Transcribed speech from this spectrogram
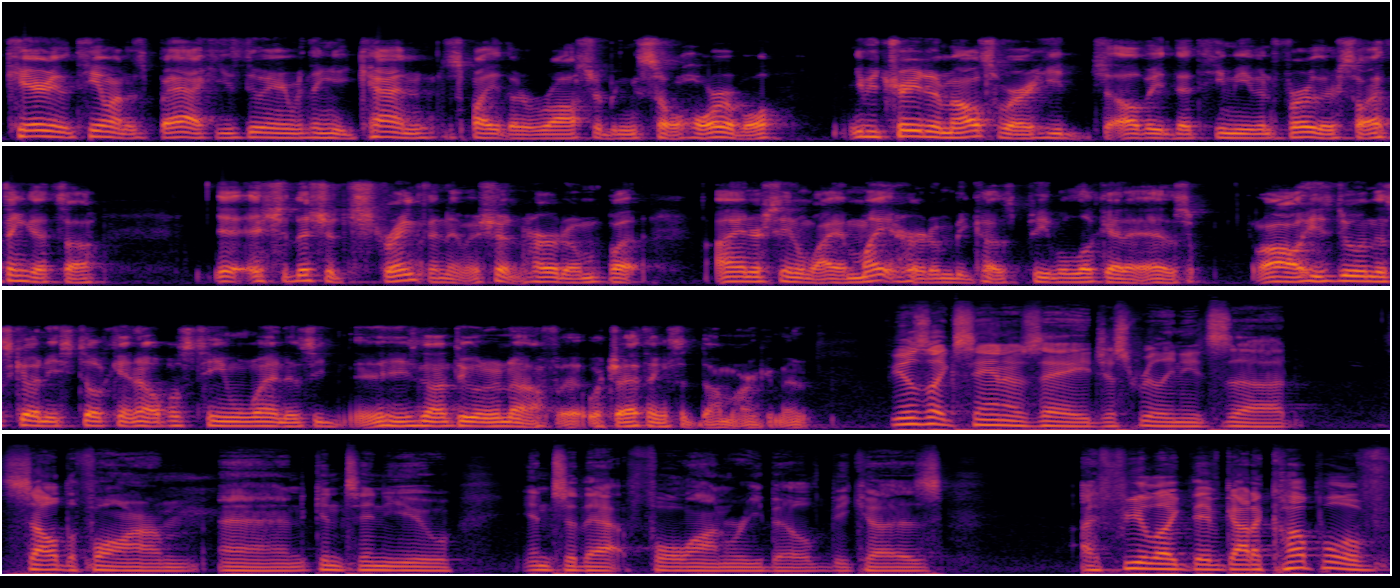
carrying the team on his back. He's doing everything he can, despite their roster being so horrible. If you traded him elsewhere, he'd elevate that team even further. So I think that's a it, it should this should strengthen him. It shouldn't hurt him, but I understand why it might hurt him because people look at it as oh he's doing this good and he still can't help his team win. Is he? He's not doing enough, uh, which I think is a dumb argument. Feels like San Jose just really needs to uh, sell the farm and continue into that full on rebuild because I feel like they've got a couple of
